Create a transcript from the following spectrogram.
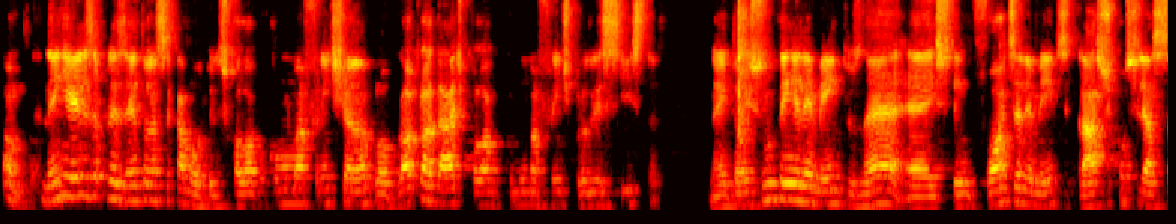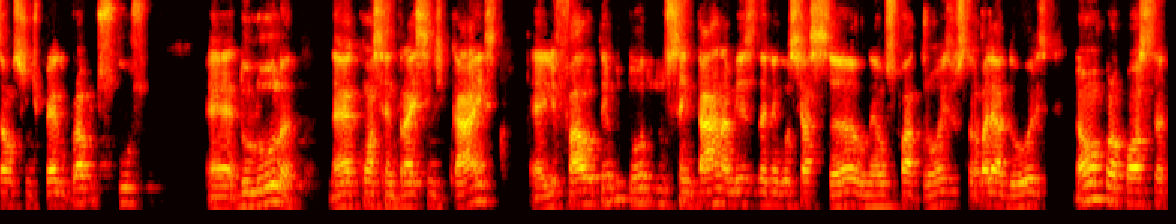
Bom, nem eles apresentam essa Sakamoto, eles colocam como uma frente ampla, o próprio Haddad coloca como uma frente progressista. Né? Então, isso não tem elementos, né? É, isso tem fortes elementos e traços de conciliação. Se a gente pega o próprio discurso é, do Lula né, com as centrais sindicais, é, ele fala o tempo todo do sentar na mesa da negociação, né, os patrões e os trabalhadores. Não é uma proposta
